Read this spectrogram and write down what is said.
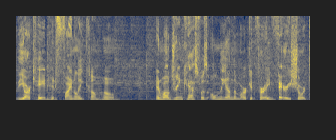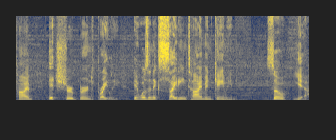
The arcade had finally come home. And while Dreamcast was only on the market for a very short time, it sure burned brightly. It was an exciting time in gaming. So, yeah,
